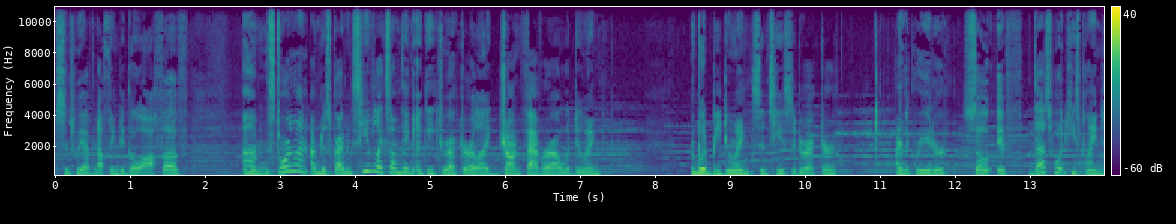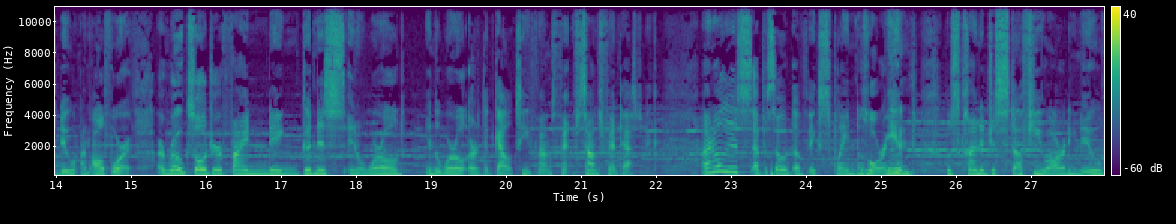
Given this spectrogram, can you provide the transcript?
since we have nothing to go off of. Um, the storyline I'm describing seems like something a geek director like Jon Favreau would doing would be doing since he's the director and the creator. So if that's what he's planning to do, I'm all for it. A rogue soldier finding goodness in a world, in the world or the galaxy sounds fa- sounds fantastic. I know this episode of Explain DeLorean was kind of just stuff you already knew,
